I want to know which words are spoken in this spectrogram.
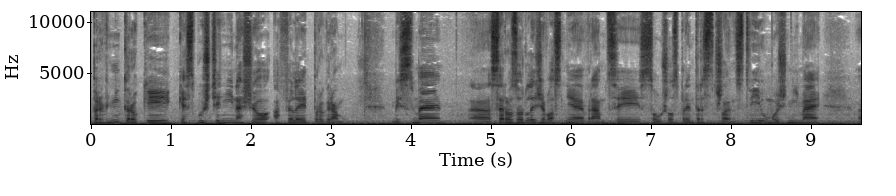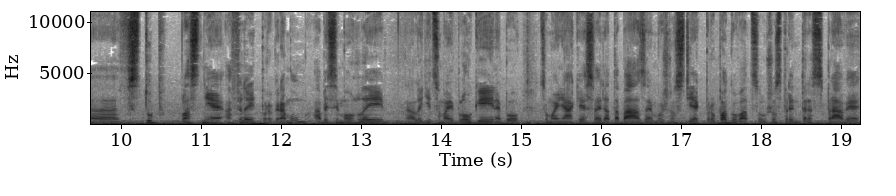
první kroky ke spuštění našeho affiliate programu. My jsme Eh, se rozhodli, že vlastně v rámci Social Sprinters členství umožníme eh, vstup vlastně affiliate programům, aby si mohli eh, lidi, co mají blogy nebo co mají nějaké své databáze, možnosti, jak propagovat Social Sprinters právě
